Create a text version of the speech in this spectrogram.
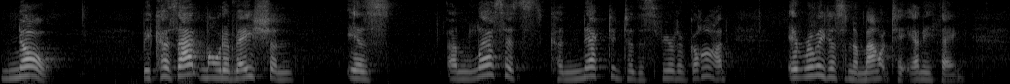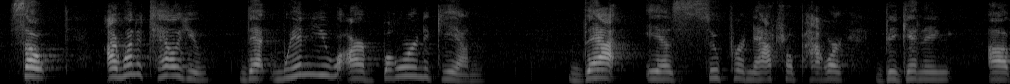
No, because that motivation is, unless it's connected to the Spirit of God, it really doesn't amount to anything. So I want to tell you that when you are born again, that is supernatural power beginning of,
